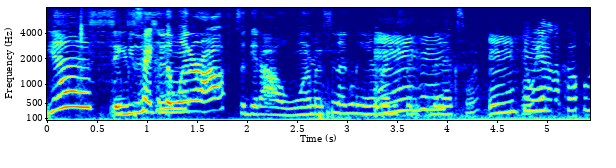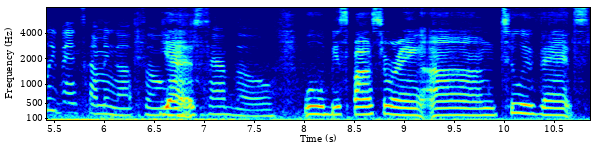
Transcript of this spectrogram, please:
Yes. We'll be taking two. the winter off to get all warm and snuggly and ready for the next one. Mhm. And we have a couple events coming up, so Yes. let's have those. We will be sponsoring um two events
